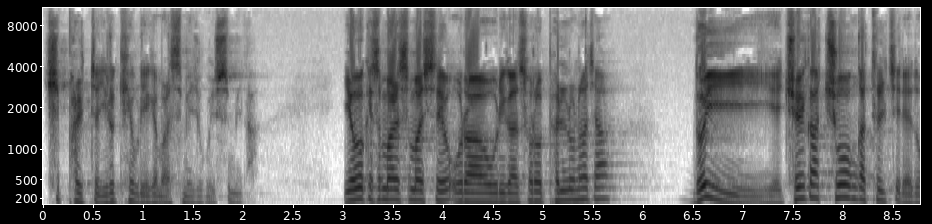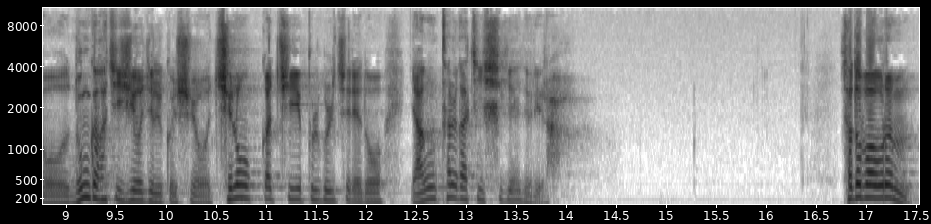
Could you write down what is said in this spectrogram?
18절 이렇게 우리에게 말씀해 주고 있습니다. 여호와께서 말씀하시세요. 오라 우리가 서로 변론하자. 너희의 죄가 주홍 같을지라도 눈과 같이 지어질 것이요 진홍같이 붉을지라도 양털같이 시게 되리라. 사도 바울은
